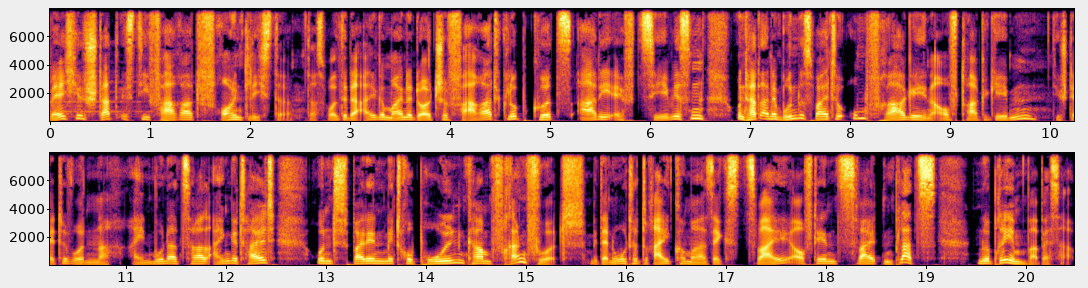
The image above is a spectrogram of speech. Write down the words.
Welche Stadt ist die fahrradfreundlichste? Das wollte der Allgemeine Deutsche Fahrradclub, kurz ADFC, wissen und hat eine bundesweite Umfrage in Auftrag gegeben. Die Städte wurden nach Einwohnerzahl eingeteilt und bei den Metropolen kam Frankfurt mit der Note 3,62 auf den zweiten Platz. Nur Bremen war besser.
